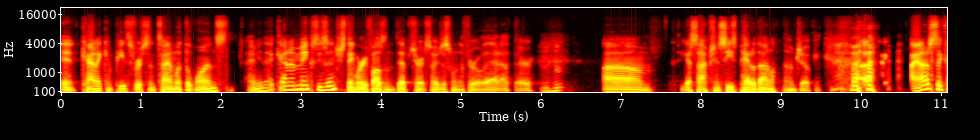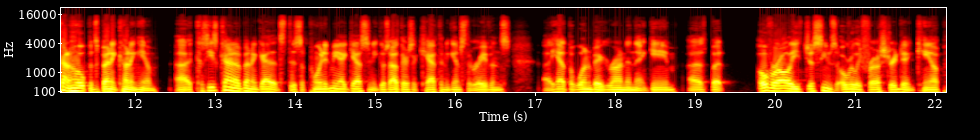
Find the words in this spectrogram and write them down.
and kind of competes for some time with the ones, I mean, that kind of makes these interesting where he falls in the depth chart. So I just want to throw that out there. Mm-hmm. Um, I guess option C is Pat O'Donnell. No, I'm joking. Uh, I honestly kind of hope it's Benny Cunningham because uh, he's kind of been a guy that's disappointed me, I guess. And he goes out there as a captain against the Ravens. Uh, he had the one big run in that game, uh, but overall, he just seems overly frustrated in camp.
